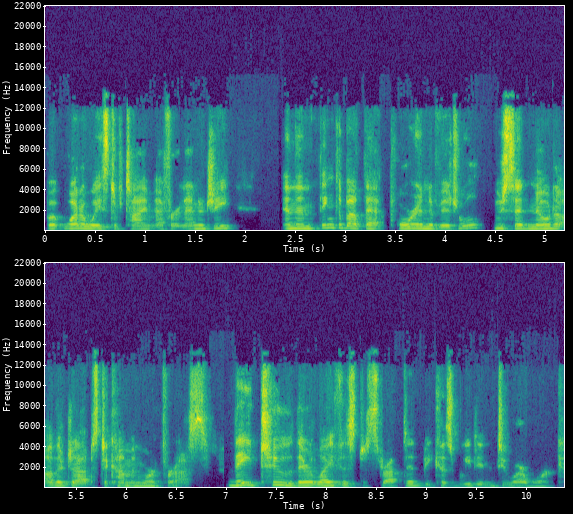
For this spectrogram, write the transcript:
But what a waste of time, effort, and energy. And then think about that poor individual who said no to other jobs to come and work for us. They too, their life is disrupted because we didn't do our work.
